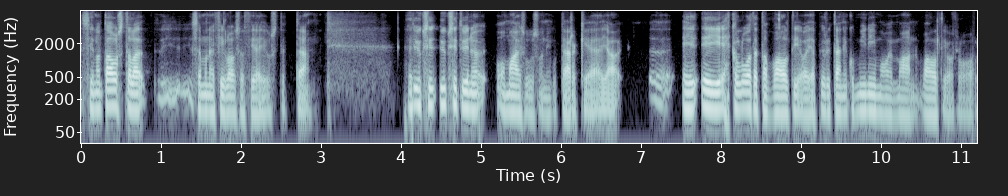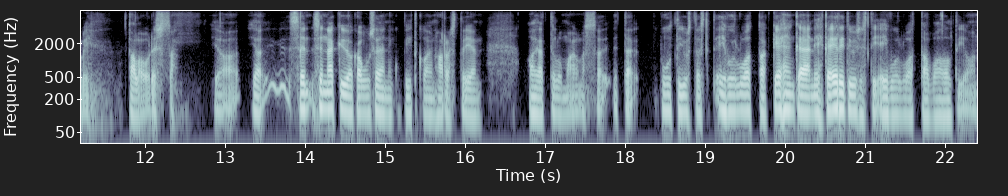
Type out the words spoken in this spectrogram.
siinä on taustalla semmoinen filosofia just, että, että yksi, yksityinen omaisuus on niin tärkeää ja ei, ei ehkä luoteta valtioon ja pyritään niin minimoimaan valtion rooli taloudessa. Ja, ja se, se näkyy aika usein niin Bitcoin-harrastajien ajattelumaailmassa, että puhuttiin just tästä, että ei voi luottaa kehenkään, niin ehkä erityisesti ei voi luottaa valtioon.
